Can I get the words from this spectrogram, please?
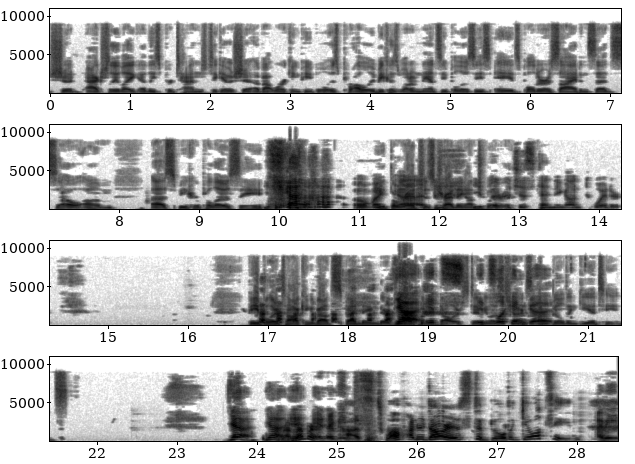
should actually like at least pretend to give a shit about working people is probably because one of Nancy Pelosi's aides pulled her aside and said, "So, um, uh, Speaker Pelosi, Yeah. oh my Eat the god. Rich is trending on Eat Twitter. the Rich is trending on Twitter. People are talking about spending their Yeah, $500 it's- stimulus it's looking checks good. on building guillotines. Yeah, yeah. Remember, and, and it I mean, costs twelve hundred dollars to build a guillotine. I mean,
